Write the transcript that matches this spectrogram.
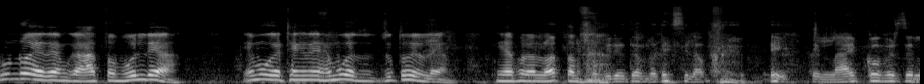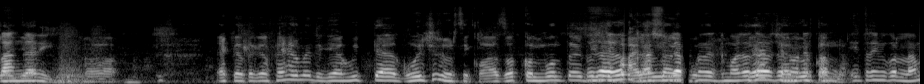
টুন্ড হয়ে আমাকে হাত পা বল দেয়া এমুকে ঠেঙে হেমুকে যুক্ত হয়ে গেলাম এর ফলে লড়তাম ভিডিওতে আমরা দেখছিলাম এই লাইক কমেন্টস বাঙ্গারি একটা থেকে ফেহার মধ্যে গিয়া হুইতা গোল শুরু করছে যতক্ষণ তো মজা দেওয়ার জন্য না। ইতরামি করলাম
